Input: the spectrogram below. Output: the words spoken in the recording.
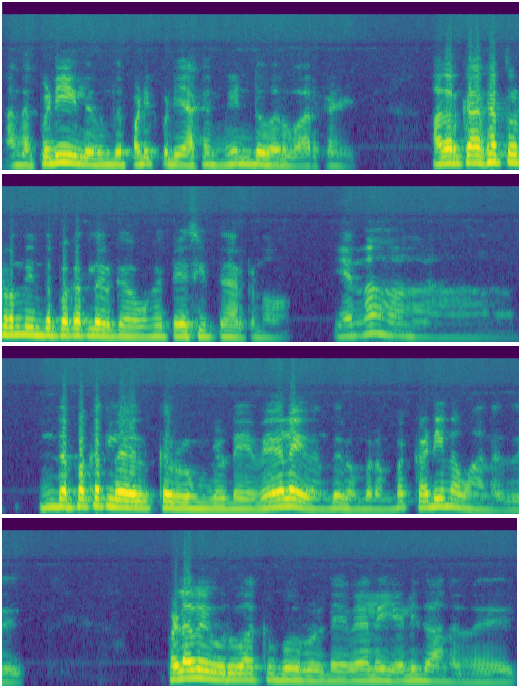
அந்த பிடியிலிருந்து படிப்படியாக மீண்டு வருவார்கள். அதற்காக தொடர்ந்து இந்த பக்கத்துல இருக்கிறவங்க பேசிட்டு தான் இருக்கணும். ஏன்னா இந்த பக்கத்துல இருக்கிறவங்களுடைய வேலை வந்து ரொம்ப ரொம்ப கடினமானது. பிளவை உருவாக்குபவர்களுடைய வேலை எளிதானது.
